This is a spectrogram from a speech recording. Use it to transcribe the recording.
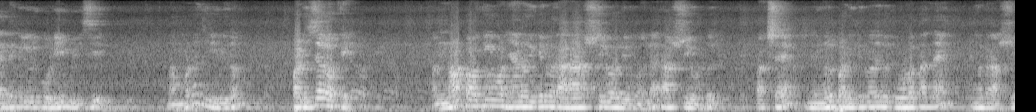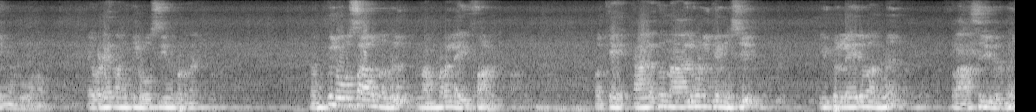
ഏതെങ്കിലും ഒരു കൊടിയും പിടിച്ച് നമ്മുടെ ജീവിതം പഠിച്ചാലൊക്കെ. ഐ നോട്ട് ടോക്കിംഗ് ഞാൻ ഒരിക്കലും ഒരു അരാഷ്ട്രീയവാദിയൊന്നുമല്ല രാഷ്ട്രീയമുണ്ട്. പക്ഷേ നിങ്ങൾ പഠിക്കുന്നതിന്റെ കൂടെ തന്നെ നിങ്ങളുടെ രാഷ്ട്രീയം കൊണ്ടുപോകണം. എവിടെയാണ് നമുക്ക് ലോസ് ചെയ്യപ്പെടുന്നത്? നമുക്ക് ലോസ് ആവുന്നത് നമ്മുടെ ലൈഫാണ് ഓക്കെ കാലത്ത് നാല് മണിക്ക് എണീച്ച് ഈ പിള്ളേര് വന്ന് ക്ലാസ്സിലിരുന്ന്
